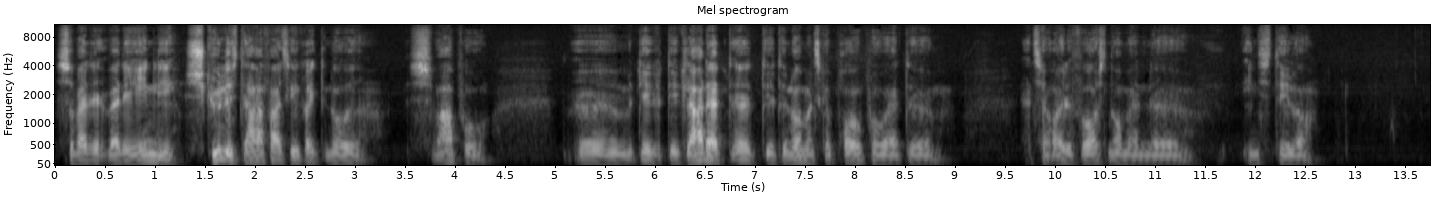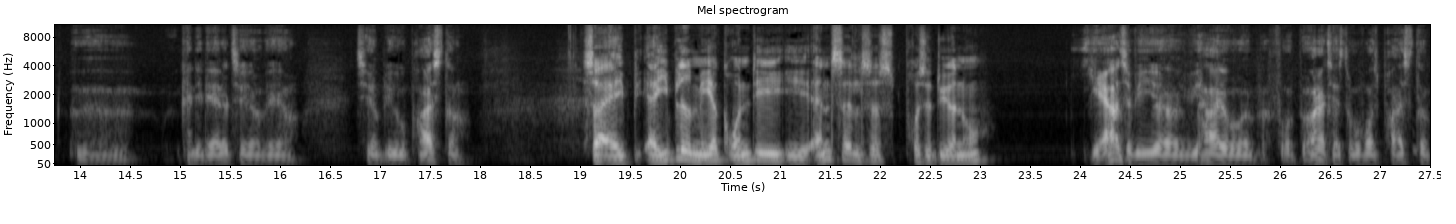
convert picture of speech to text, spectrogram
Så hvad det, hvad det egentlig skyldes, det har jeg faktisk ikke rigtig noget svar på. Øh, det, det er klart, at øh, det, det er noget, man skal prøve på at, øh, at tage højde for os, når man øh, indstiller øh, kandidater til at være til at blive præster. Så er I, er I blevet mere grundige i ansættelsesprocedurer nu? Ja, altså vi, øh, vi har jo øh, fået børneattester på vores præster,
